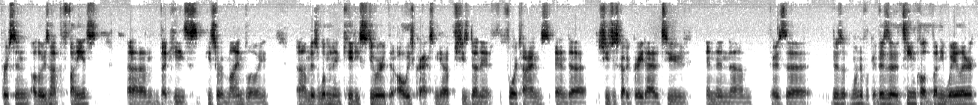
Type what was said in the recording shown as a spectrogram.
person, although he's not the funniest, um, but he's he's sort of mind blowing. Um, there's a woman named Katie Stewart that always cracks me up. She's done it four times, and uh, she's just got a great attitude and then um, there's a there's a wonderful there's a team called Bunny Whaler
